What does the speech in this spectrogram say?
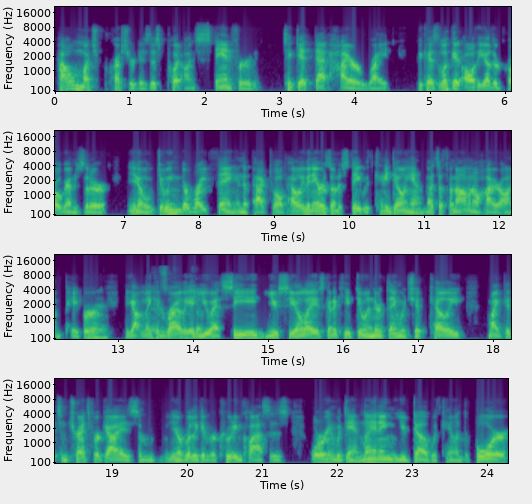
how much pressure does this put on Stanford to get that hire right? Because look at all the other programs that are you know doing the right thing in the Pac-12. Hell, even Arizona State with Kenny Dillingham, that's a phenomenal hire on paper. Mm-hmm. You got Lincoln Riley at USC, UCLA is going to keep doing their thing with Chip Kelly. Might get some transfer guys, some you know really good recruiting classes. Oregon with Dan Lanning, UW with Kalen DeBoer.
